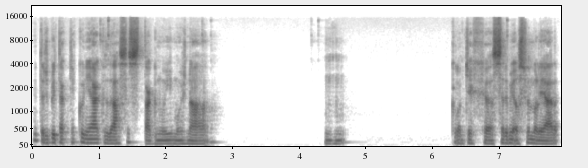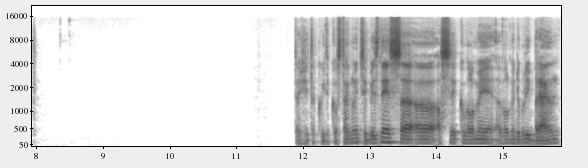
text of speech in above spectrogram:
ty tržby tak jako nějak zdá se stagnují možná. Mhm. Kolem těch 7-8 miliard. Takže takový takový stagnující biznis, uh, asi jako velmi, velmi dobrý brand.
